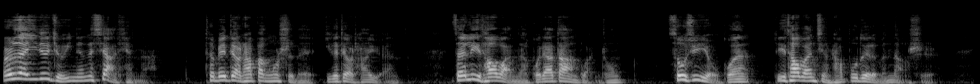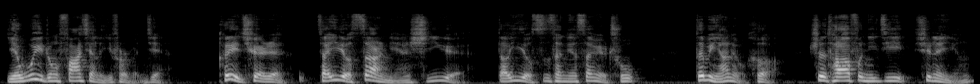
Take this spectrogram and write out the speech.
而在一九九一年的夏天呢，特别调查办公室的一个调查员在立陶宛的国家档案馆中搜寻有关立陶宛警察部队的文档时，也无意中发现了一份文件，可以确认，在一九四二年十一月到一九四三年三月初，德米扬纽克。是特拉夫尼基训练营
